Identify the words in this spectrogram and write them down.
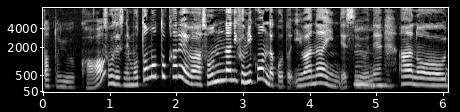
たというか、そうですね。もともと彼はそんなに踏み込んだこと言わないんですよね。あの、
